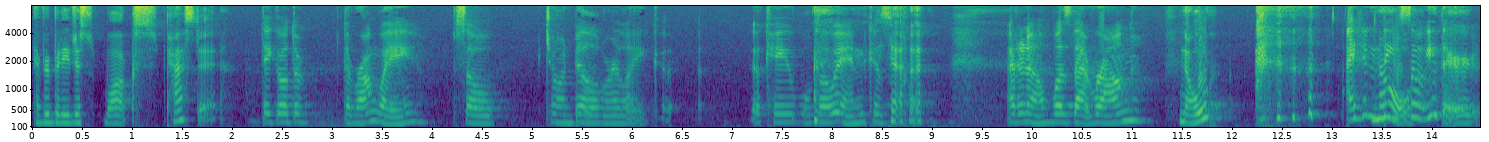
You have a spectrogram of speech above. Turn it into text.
everybody just walks past it. They go the, the wrong way. So Joe and Bill were like, okay, we'll go in. Because Yeah. I don't know, was that wrong? No, I didn't think so either.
